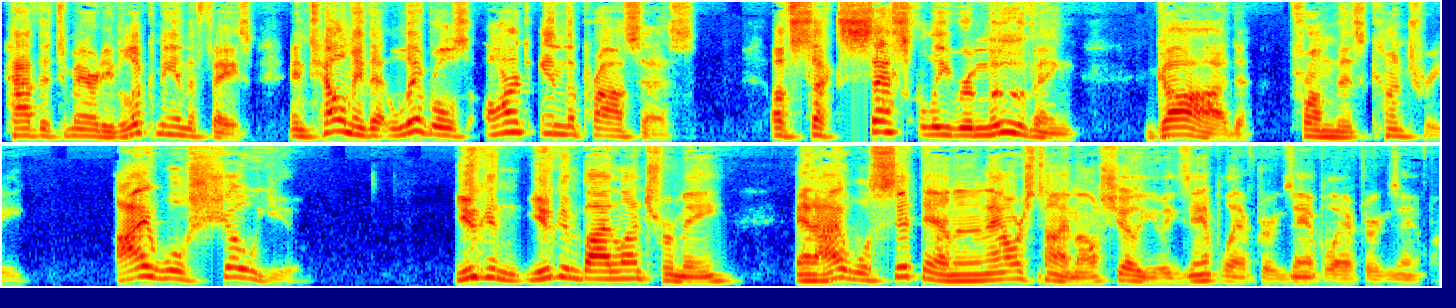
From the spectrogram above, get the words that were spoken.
have the temerity to look me in the face and tell me that liberals aren't in the process of successfully removing God from this country, I will show you. You can you can buy lunch for me and I will sit down in an hour's time. I'll show you example after example after example.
